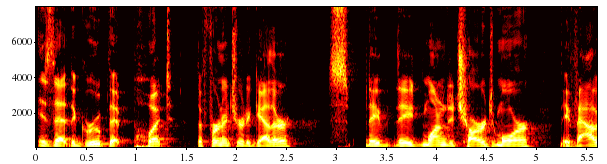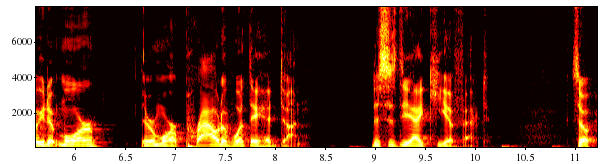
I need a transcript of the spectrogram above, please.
is that the group that put the furniture together, they, they wanted to charge more, they valued it more, they were more proud of what they had done. This is the IKEA effect. So,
